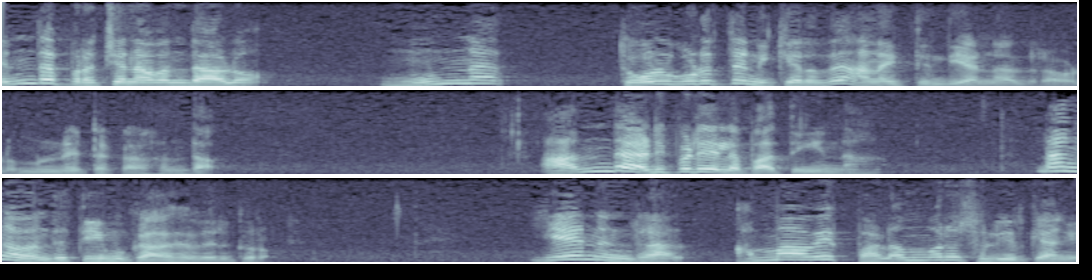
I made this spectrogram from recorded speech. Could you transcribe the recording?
எந்த பிரச்சனை வந்தாலும் முன்ன தோல் கொடுத்து நிற்கிறது அனைத்து இந்திய அண்ணா திராவிட முன்னேற்ற கழகம்தான் அந்த அடிப்படையில் பார்த்தீங்கன்னா நாங்கள் வந்து திமுகவை வெறுக்கிறோம். ஏனென்றால் அம்மாவே பலமுறை சொல்லியிருக்காங்க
